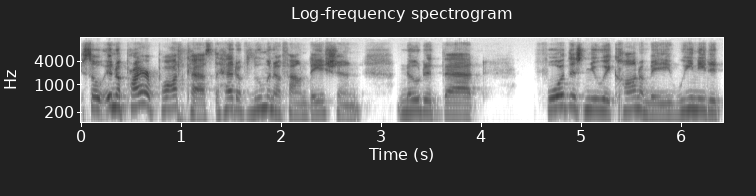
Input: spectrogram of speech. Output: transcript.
So, in a prior podcast, the head of Lumina Foundation noted that for this new economy, we needed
